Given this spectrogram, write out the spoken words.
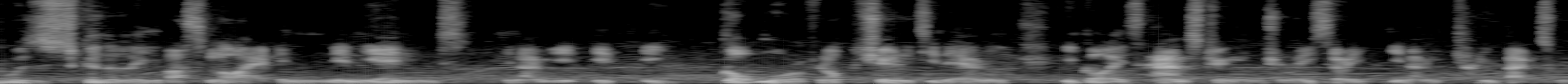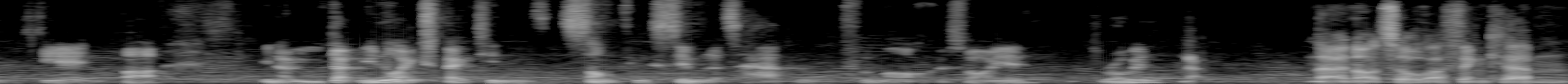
was going to leave us light. In in the end, you know, it, it, he got more of an opportunity there, and he, he got his hamstring injury, so he you know he came back towards the end, but you know, you you're not expecting something similar to happen for Marcus, are you, Robin? No, no, not at all. I think. Um,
